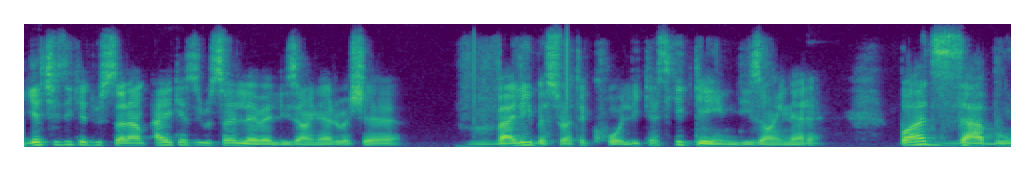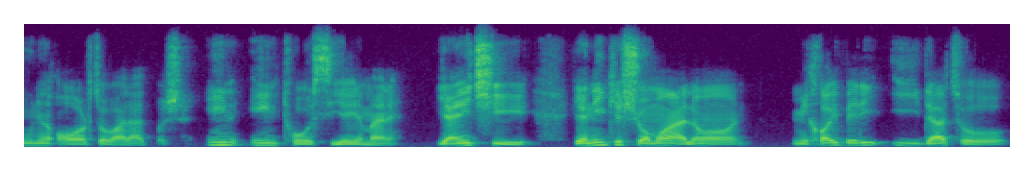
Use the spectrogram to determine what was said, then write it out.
یه چیزی که دوست دارم اگه کسی دوست داره level designer بشه ولی به صورت کلی کسی که game designer ه باید زبون art و بلد باشه. این این توصیه منه. یعنی چی؟ یعنی اینکه شما الان می‌خوای بری ایدتو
